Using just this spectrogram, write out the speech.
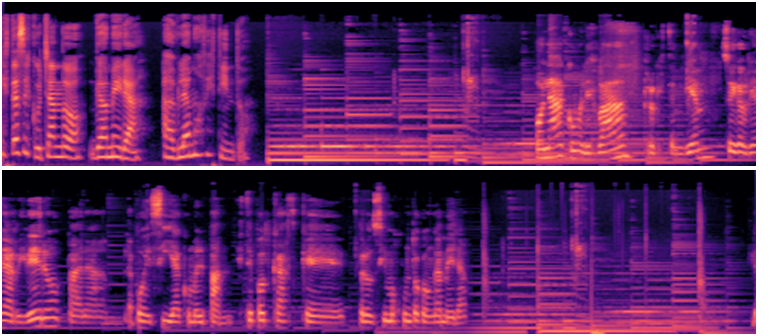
Estás escuchando Gamera, hablamos distinto. Hola, ¿cómo les va? Espero que estén bien. Soy Gabriela Rivero para La Poesía como el Pan, este podcast que producimos junto con Gamera.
